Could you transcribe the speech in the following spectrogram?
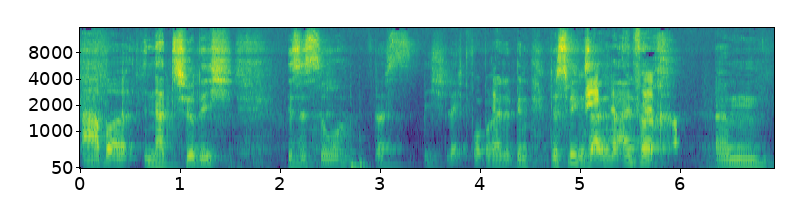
aber natürlich ist es so, dass ich schlecht vorbereitet bin. Deswegen sagen wir einfach, ähm,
